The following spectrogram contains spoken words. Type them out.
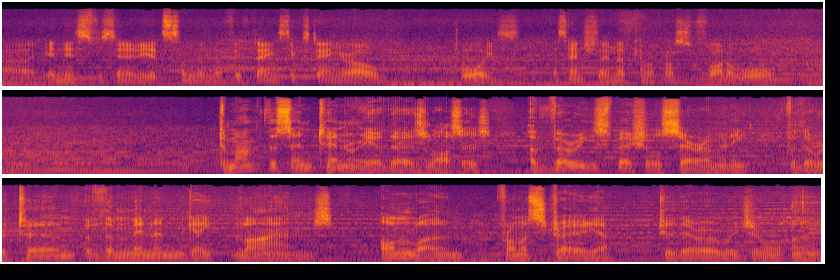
uh, in this vicinity. It's some of them are 15, 16 year old boys, essentially, and they've come across to fight a war. To mark the centenary of those losses, a very special ceremony for the return of the Menin Gate Lions, on loan from Australia to their original home.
